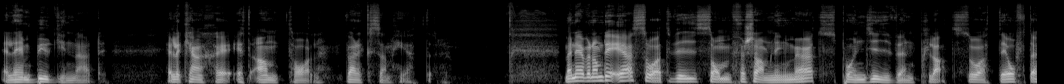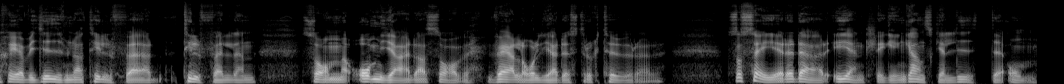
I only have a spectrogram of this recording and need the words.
eller en byggnad eller kanske ett antal verksamheter. Men även om det är så att vi som församling möts på en given plats och att det ofta sker vid givna tillfällen som omgärdas av väloljade strukturer, så säger det där egentligen ganska lite om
